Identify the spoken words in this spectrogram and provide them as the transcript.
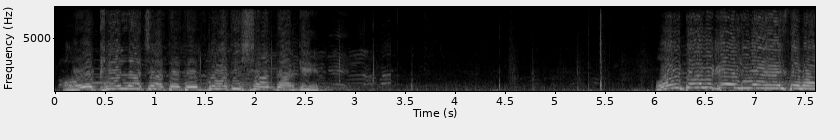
اور کھیلنا چاہتے تھے. بہت ہی شاندار گیم. اور ٹائم کھیل دیا ہے اس دفعہ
